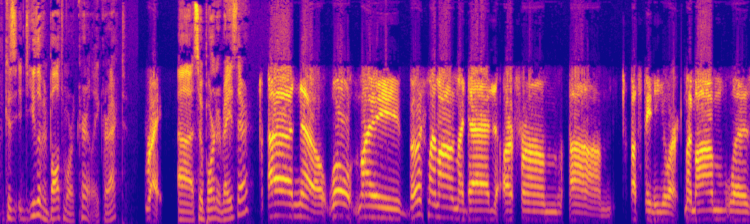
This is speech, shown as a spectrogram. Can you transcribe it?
because you live in Baltimore currently, correct? right. Uh, so born and raised there. Uh, no. Well, my both my mom and my dad are from um upstate New York. My mom was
